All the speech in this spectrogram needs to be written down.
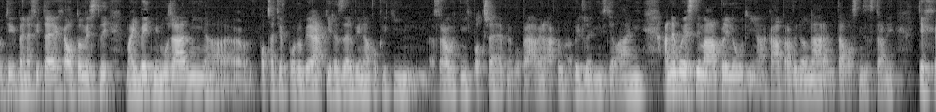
o těch benefitech a o tom, jestli mají být mimořádný na, v podstatě v podobě nějaký rezervy na pokrytí zdravotních potřeb nebo právě nákladů na bydlení, vzdělání, anebo jestli má plynout i nějaká pravidelná renta vlastně ze strany těch,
